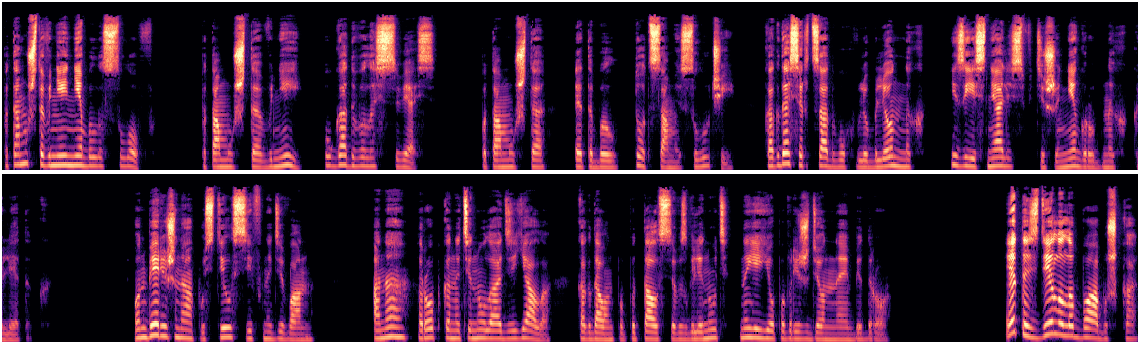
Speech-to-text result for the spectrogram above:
потому что в ней не было слов, потому что в ней угадывалась связь, потому что это был тот самый случай, когда сердца двух влюбленных изъяснялись в тишине грудных клеток. Он бережно опустил Сив на диван. Она робко натянула одеяло, когда он попытался взглянуть на ее поврежденное бедро. «Это сделала бабушка»,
